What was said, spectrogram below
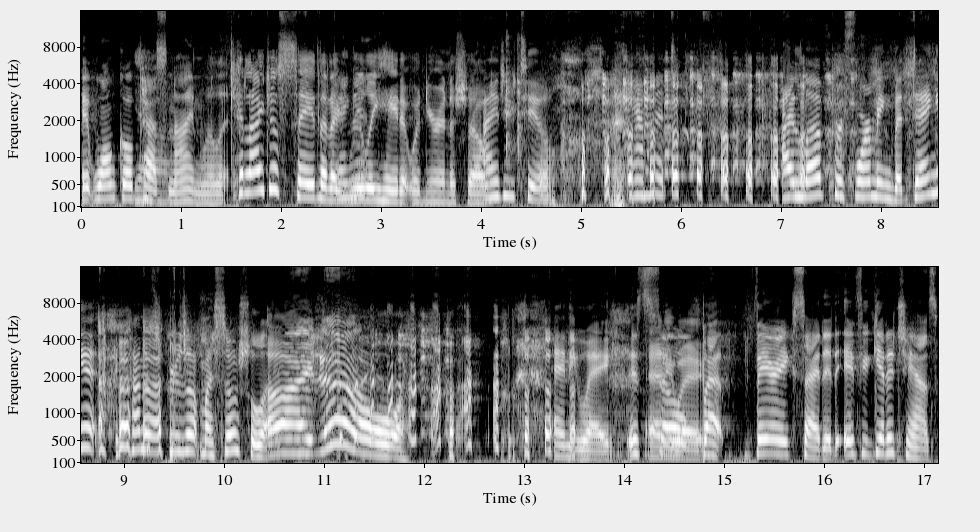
it won't go past nine, will it? Can I just say that I Dang it. really hate it when you're in a show? I do too. Damn it. I love performing, but dang it, it kind of screws up my social life. I know. anyway, it's Anyway. so but very excited. If you get a chance,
